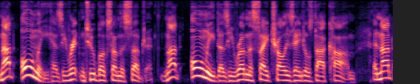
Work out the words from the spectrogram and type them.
Not only has he written two books on the subject, not only does he run the site charliesangels.com, and not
